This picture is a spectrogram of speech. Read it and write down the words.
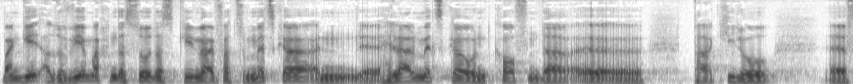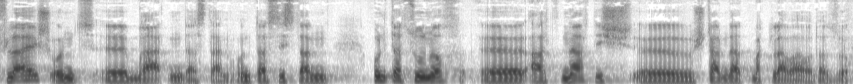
Man geht, also wir machen das so, das gehen wir einfach zum Metzger, ein äh, Halal-Metzger und kaufen da äh, paar Kilo äh, Fleisch und äh, braten das dann. Und das ist dann, und dazu noch äh, als Nachtisch äh, Standard Baklava oder so.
